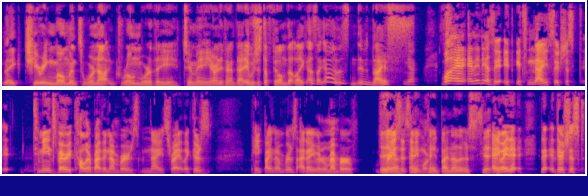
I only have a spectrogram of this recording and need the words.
like cheering moments were not groan worthy to me or anything like that. It was just a film that like I was like, oh, it was it was nice. Yeah. Well, and, and it is. It, it's nice. It's just it, to me, it's very color by the numbers. Nice, right? Like there's paint by numbers. I don't even remember Yeah, yeah. phrases Paint- anymore. Paint by others. Yeah. Anyway, th- th- there's just,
